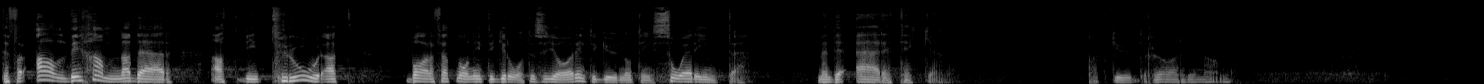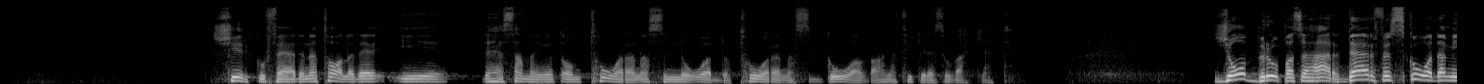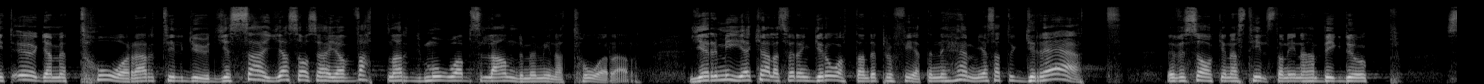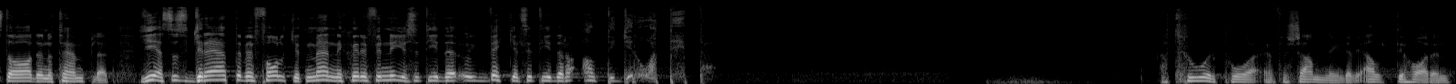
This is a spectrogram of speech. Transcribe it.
Det får aldrig hamna där att vi tror att bara för att någon inte gråter så gör inte Gud någonting. Så är det inte. Men det är ett tecken på att Gud rör vid någon. Kyrkofäderna talade i det här sammanhanget om tårarnas nåd och tårarnas gåva. Jag tycker det är så vackert. Jobb ropar så här, därför skåda mitt öga med tårar till Gud. Jesaja sa så här, jag vattnar Moabs land med mina tårar. Jeremia kallas för den gråtande profeten. Nehemja satt och grät över sakernas tillstånd innan han byggde upp staden och templet. Jesus grät över folket. Människor i förnyelsetider och väckelsetider har alltid gråtit. Jag tror på en församling där vi alltid har en,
